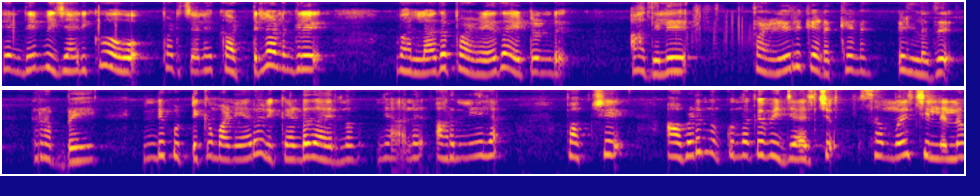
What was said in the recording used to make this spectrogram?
എന്തേ വിചാരിക്കുവോ പഠിച്ചോനെ കട്ടിലാണെങ്കിൽ വല്ലാതെ പഴയതായിട്ടുണ്ട്. അതിൽ പഴയൊരു കിടക്കാണ് ഉള്ളത്. റബ്ബേ എന്റെ കുട്ടിക്ക് മണിയാർ ഒരുക്കേണ്ടതായിരുന്നു. ഞാൻ അറിഞ്ഞില്ല. പക്ഷേ അവിടെ നിൽക്കുന്നൊക്കെ വിചാരിച്ചു. സമ്മതിച്ചില്ലല്ലോ.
